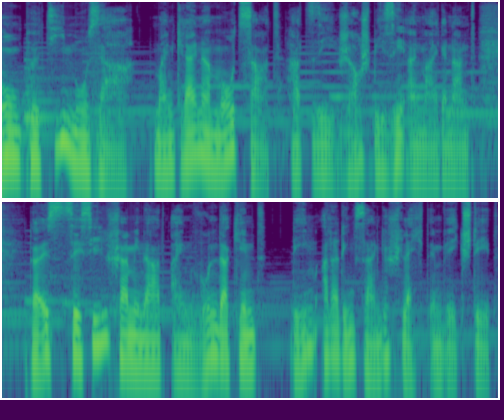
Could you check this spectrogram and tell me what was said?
Mon petit Mozart, mein kleiner Mozart, hat sie Georges Bizet einmal genannt. Da ist Cécile Chaminade ein Wunderkind, dem allerdings sein Geschlecht im Weg steht.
